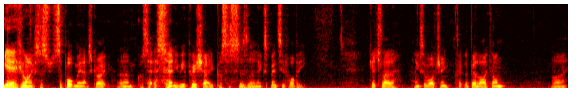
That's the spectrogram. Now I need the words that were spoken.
Yeah, if you want to support me, that's great. Because um, that certainly be appreciated because this is an expensive hobby. Catch you later. Thanks for watching. Click the bell icon. Bye.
